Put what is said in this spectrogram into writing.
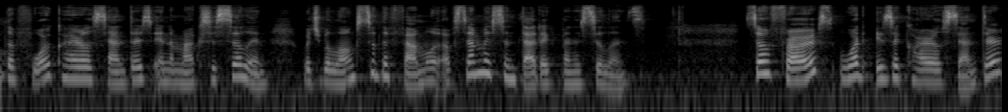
the four chiral centers in amoxicillin, which belongs to the family of semisynthetic penicillins. So first, what is a chiral center?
